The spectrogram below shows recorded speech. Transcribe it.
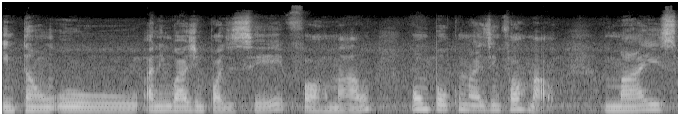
Então, o, a linguagem pode ser formal ou um pouco mais informal, mas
